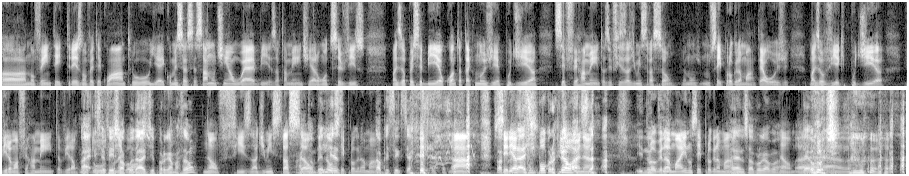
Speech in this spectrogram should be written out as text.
Ah, 93, 94, e aí comecei a acessar, não tinha web exatamente, era um outro serviço, mas eu percebia o quanto a tecnologia podia ser ferramentas. Eu fiz administração, eu não, não sei programar até hoje, mas eu via que podia virar uma ferramenta, virar um Mas produto, você fez um faculdade de programação? Não, fiz Ah, administração então e não sei programar. Não, pensei que você tinha feito Ah, seria um pouco pior, né? e Programar e não sei programar. tinha- É, não sabe programar. Não, Até é, hoje.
